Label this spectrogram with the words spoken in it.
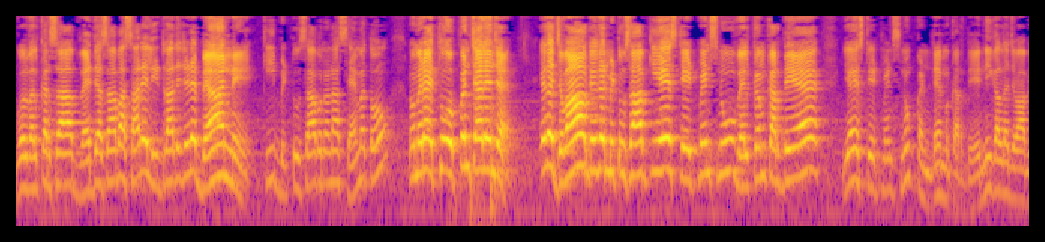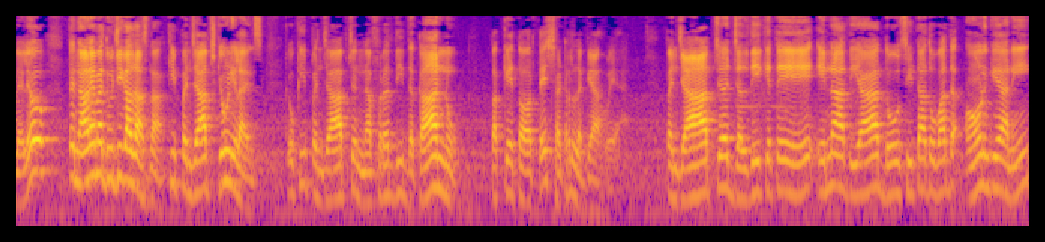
ਗੋਲਵਲਕਰ ਸਾਹਿਬ, ਵੈਦਿਆ ਸਾਹਿਬ, ਆ ਸਾਰੇ ਲੀਡਰਾਂ ਦੇ ਜਿਹੜੇ ਬਿਆਨ ਨੇ, ਕੀ ਬਿੱਟੂ ਸਾਹਿਬ ਉਹਨਾਂ ਨਾਲ ਸਹਿਮਤ ਹੋ? ਉਹ ਮੇਰਾ ਇੱਥੋਂ ਓਪਨ ਚੈਲੰਜ ਹੈ। ਇਹਦਾ ਜਵਾਬ ਦੇ ਦੇਣ ਬਿੱਟੂ ਸਾਹਿਬ ਕਿ ਇਹ ਸਟੇਟਮੈਂਟਸ ਨੂੰ ਵੈਲਕਮ ਕਰਦੇ ਐ ਜਾਂ ਇਹ ਸਟੇਟਮੈਂਟਸ ਨੂੰ ਕੰਡੈਮ ਕਰਦੇ ਇੰਨੀ ਗੱਲ ਦਾ ਜਵਾਬ ਲੈ ਲਿਓ। ਤੇ ਨਾਲੇ ਮੈਂ ਦੂਜੀ ਗੱਲ ਦੱਸਦਾ ਕਿ ਪੰਜਾਬ 'ਚ ਕਿਉਂ ਨਹੀਂ ਅਲਾਈਅੰਸ ਕਿਉਂਕਿ ਪੰਜਾਬ 'ਚ ਨਫ਼ਰਤ ਦੀ ਦੁਕਾਨ ਨੂੰ ਪੱਕੇ ਤੌਰ ਤੇ ਸ਼ਟਰ ਲੱਗਿਆ ਹੋਇਆ ਹੈ। ਪੰਜਾਬ 'ਚ ਜਲਦੀ ਕਿਤੇ ਇਹਨਾਂ ਦੀਆਂ ਦੋ ਸੀਟਾਂ ਤੋਂ ਵੱਧ ਆਉਣਗੀਆਂ ਨਹੀਂ।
